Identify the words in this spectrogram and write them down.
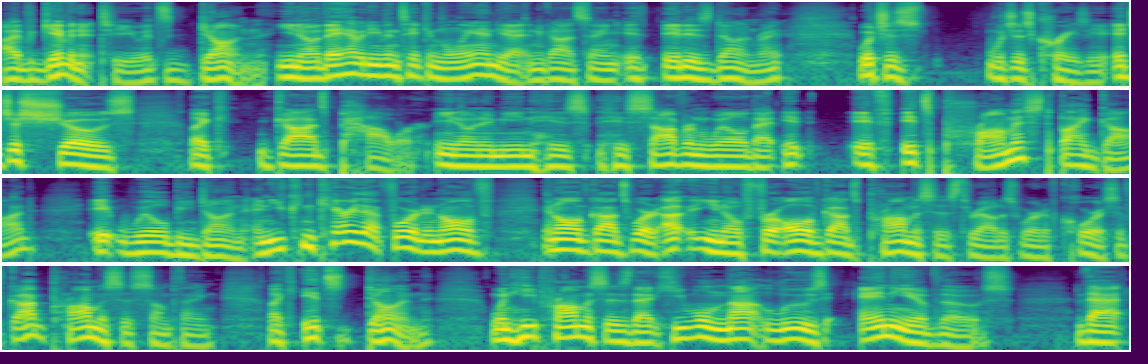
I've given it to you. It's done. You know, they haven't even taken the land yet, and God's saying it, it is done, right? Which is which is crazy. It just shows like God's power. You know what I mean? His his sovereign will that it if it's promised by God, it will be done. And you can carry that forward in all of in all of God's word. Uh, you know, for all of God's promises throughout his word, of course. If God promises something, like it's done. When he promises that he will not lose any of those that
